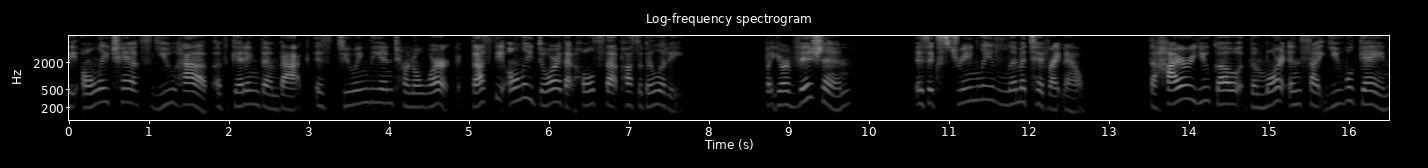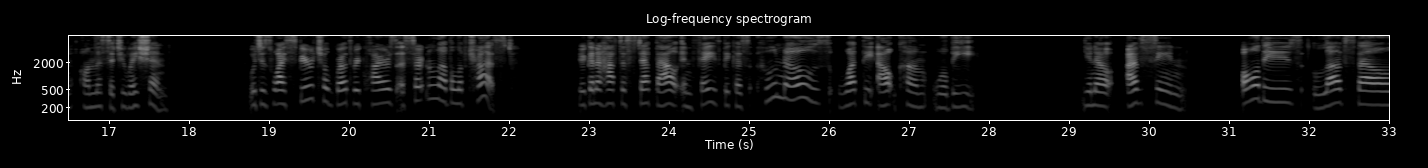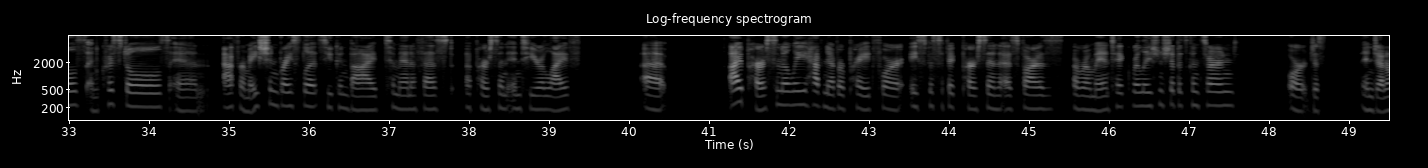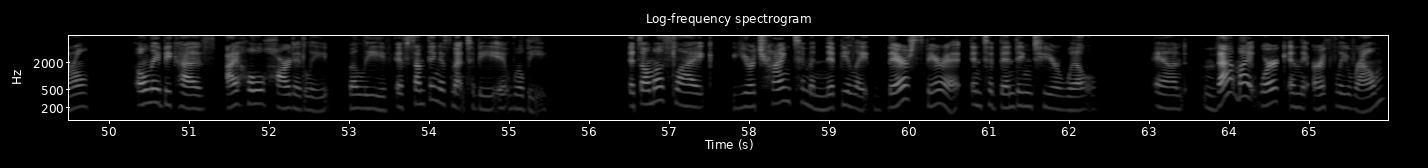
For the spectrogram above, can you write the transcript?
The only chance you have of getting them back is doing the internal work. That's the only door that holds that possibility. But your vision is extremely limited right now. The higher you go, the more insight you will gain on the situation, which is why spiritual growth requires a certain level of trust. You're going to have to step out in faith because who knows what the outcome will be. You know, I've seen all these love spells and crystals and affirmation bracelets you can buy to manifest a person into your life. Uh, I personally have never prayed for a specific person as far as a romantic relationship is concerned, or just in general, only because I wholeheartedly believe if something is meant to be, it will be. It's almost like you're trying to manipulate their spirit into bending to your will. And that might work in the earthly realm,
